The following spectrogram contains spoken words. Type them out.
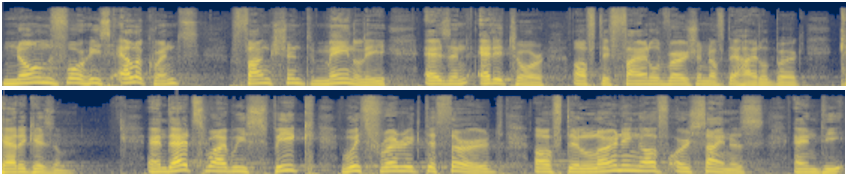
known for his eloquence, functioned mainly as an editor of the final version of the Heidelberg Catechism. And that's why we speak with Frederick III of the learning of Ursinus and the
